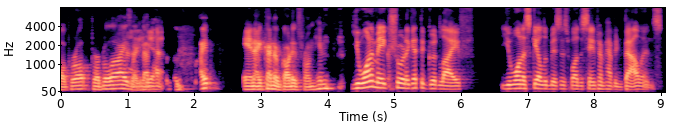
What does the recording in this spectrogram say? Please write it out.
popularized like that yeah. life. and i kind of got it from him. You want to make sure to get the good life. You want to scale the business while at the same time having balance.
